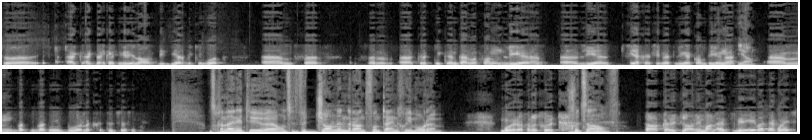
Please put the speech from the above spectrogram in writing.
so ek ek dink dit hierdie laat die deur bietjie oop ehm um, vir vir uh, kritiek in terme van leë uh, leë seëges, jy weet, leë kampioene. Ja. Ehm um, wat wat nie behoorlik getoets is nie. Ons gaan lyn net toe uh, ons het vir John in Randfontein goeiemôre. Môre gaan dit goed? Goed self. Daar kan dit klaar nie man. Ek weet jy wat ek wil net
